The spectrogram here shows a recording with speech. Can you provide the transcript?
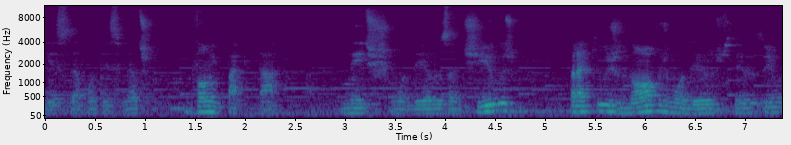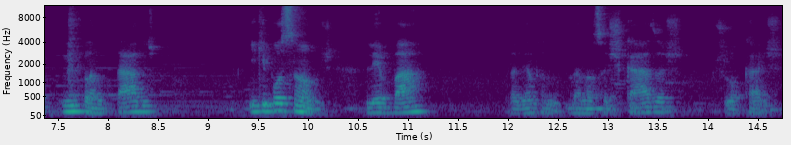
e esses acontecimentos vão impactar nestes modelos antigos para que os novos modelos sejam implantados e que possamos levar para dentro das nossas casas, os locais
